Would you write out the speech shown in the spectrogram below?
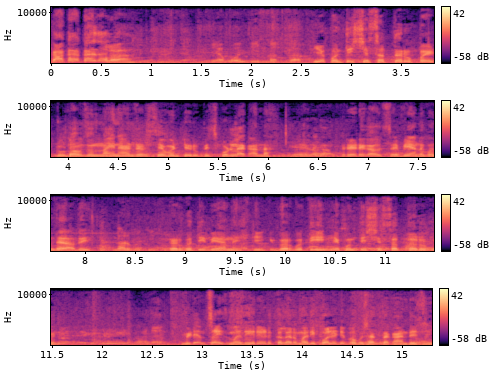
काका काय झालं? हा एकोणतीसशे सत्तर रुपये. Two thousand nine hundred seventy rupees कुठला आहे कांदा रेडगावचं बियाणं कोणतं घरगुती. घरगुती बियाणं ठीक आहे. घरगुती एकोणतीसशे सत्तर रुपये. मीडियम साईजमध्ये रेड कलरमध्ये क्वालिटी बघू शकता कांद्याची.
